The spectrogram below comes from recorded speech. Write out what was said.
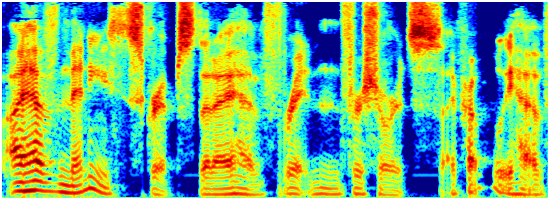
I have many scripts that I have written for shorts. I probably have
